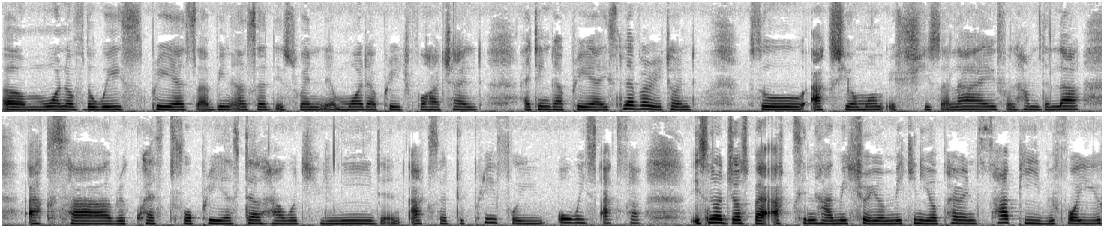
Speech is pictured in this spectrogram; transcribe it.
Um, one of the ways prayers are being answered is when a mother prayed for her child. I think that prayer is never returned. So ask your mom if she's alive. Alhamdulillah. Ask her, request for prayers. Tell her what you need and ask her to pray for you. Always ask her. It's not just by asking her. Make sure you're making your parents happy before you,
